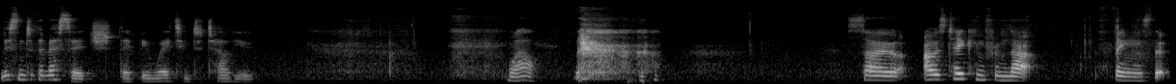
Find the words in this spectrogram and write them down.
Listen to the message they've been waiting to tell you. Wow. so I was taking from that things that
